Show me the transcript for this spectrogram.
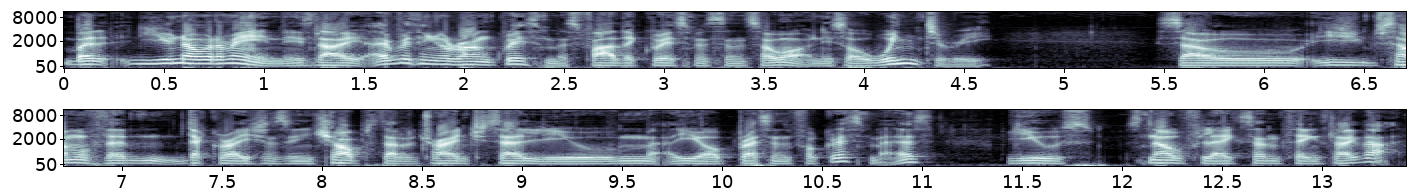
But you know what I mean? It's like everything around Christmas, Father Christmas, and so on, is all wintry. So you, some of the decorations in shops that are trying to sell you your present for Christmas use snowflakes and things like that.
